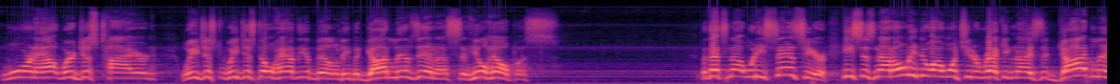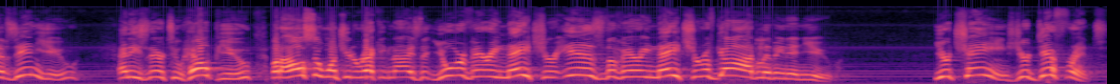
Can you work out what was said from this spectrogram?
worn out, we're just tired, we just, we just don't have the ability, but God lives in us and he'll help us. But that's not what he says here. He says, Not only do I want you to recognize that God lives in you, and He's there to help you, but I also want you to recognize that your very nature is the very nature of God living in you. You're changed, you're different,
